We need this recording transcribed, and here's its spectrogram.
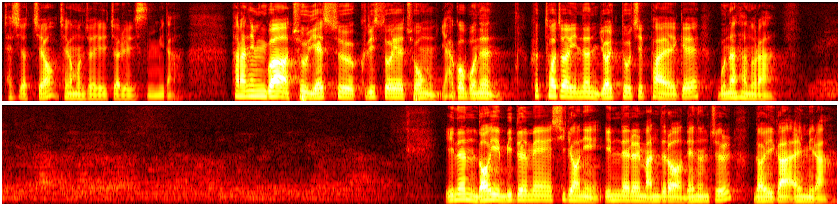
자시였죠? 제가 먼저 1절을 읽습니다. 하나님과 주 예수 그리스도의 종 야고보는 흩어져 있는 열두 지파에게 문안하노라. 이는 너희 믿음의 시련이 인내를 만들어 내는 줄 너희가 알미라.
